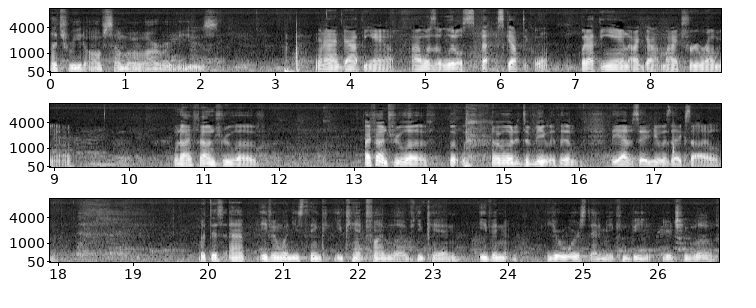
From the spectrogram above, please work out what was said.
let's read off some of our reviews. When I got the app, I was a little spe- skeptical, but at the end, I got my true Romeo. When I found true love, I found true love, but I wanted to meet with him. The app said he was exiled. With this app, even when you think you can't find love, you can. Even your worst enemy can be your true love.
